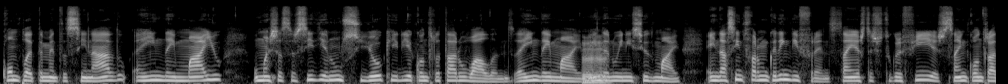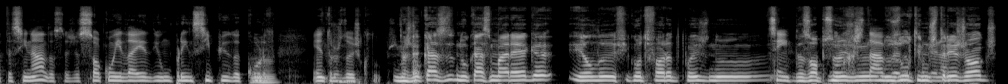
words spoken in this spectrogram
completamente assinado. Ainda em maio, o Manchester City anunciou que iria contratar o Haaland, ainda em maio, hum. ainda no início de maio. Ainda assim de forma um bocadinho diferente, sem estas fotografias, sem contrato assinado, ou seja, só com a ideia de um princípio de acordo. Hum entre os dois clubes. Mas no caso, no caso Marega, ele ficou de fora depois no, Sim, das opções nos últimos três jogos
